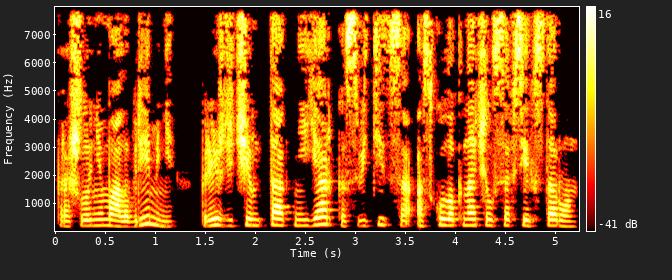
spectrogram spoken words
Прошло немало времени, прежде чем так неярко светиться осколок начал со всех сторон.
